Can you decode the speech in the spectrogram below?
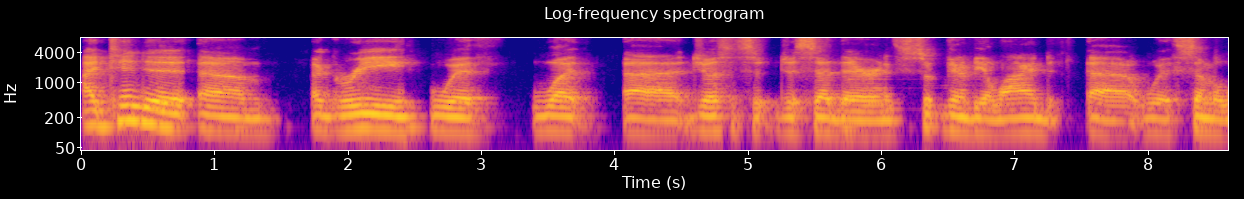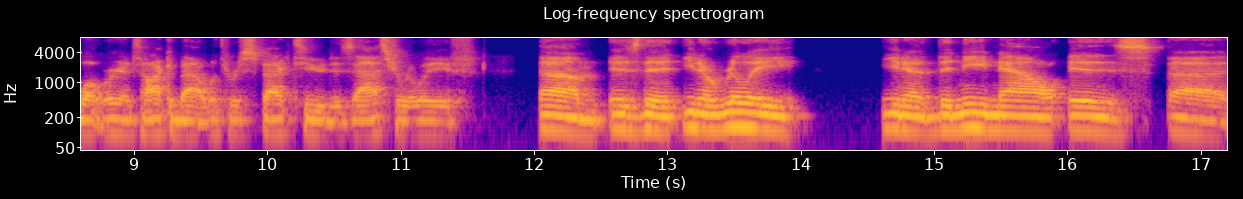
i, I tend to um, agree with what uh, Joseph just said there, and it's going to be aligned uh, with some of what we're going to talk about with respect to disaster relief, um, is that you know really, you know, the need now is, uh,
